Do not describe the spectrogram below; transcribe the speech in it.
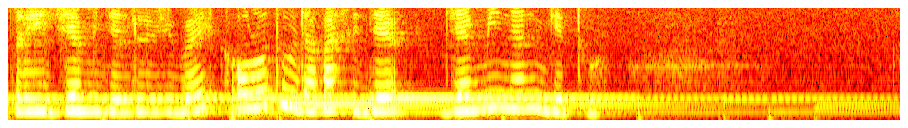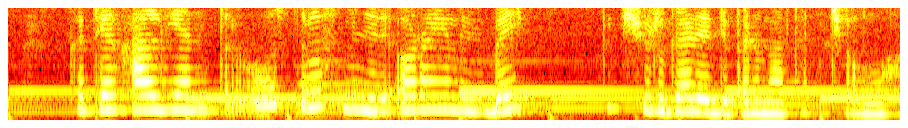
berhijab menjadi lebih baik Allah tuh udah kasih jaminan gitu ketika kalian terus terus menjadi orang yang lebih baik surga ada di depan mata insya Allah.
